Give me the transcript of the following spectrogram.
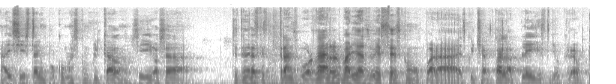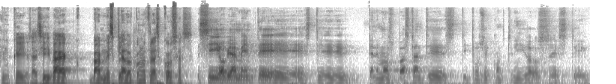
ahí sí estaría un poco más complicado. Sí, o sea, te tendrías que transbordar varias veces como para escuchar toda la playlist, yo creo. Ok, o sea, sí va, va mezclado con otras cosas. Sí, obviamente, este, tenemos bastantes tipos de contenidos, este,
